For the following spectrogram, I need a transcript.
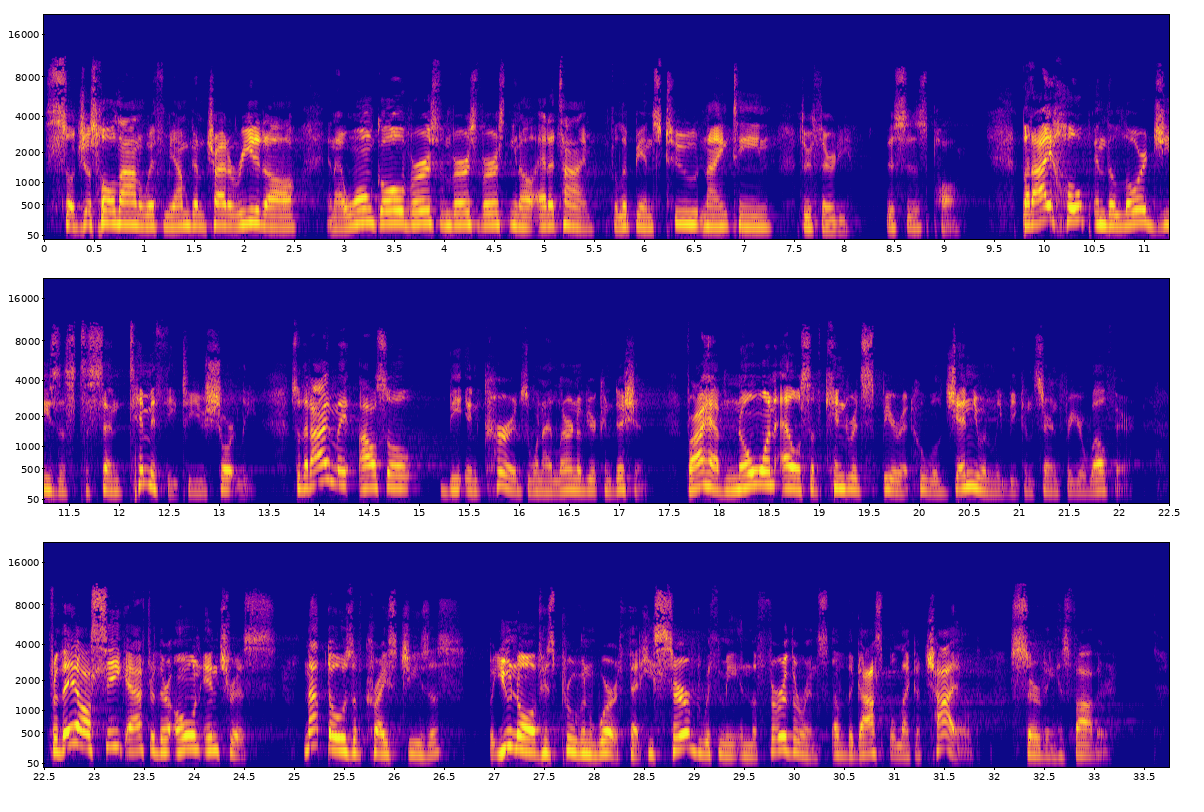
so just hold on with me. I'm going to try to read it all, and I won't go verse and verse, verse, you know, at a time. Philippians 2, 19 through 30. This is Paul. But I hope in the Lord Jesus to send Timothy to you shortly, so that I may also be encouraged when I learn of your condition. For I have no one else of kindred spirit who will genuinely be concerned for your welfare. For they all seek after their own interests, not those of Christ Jesus. But you know of his proven worth, that he served with me in the furtherance of the gospel like a child serving his father.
